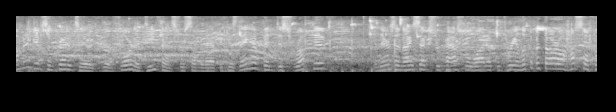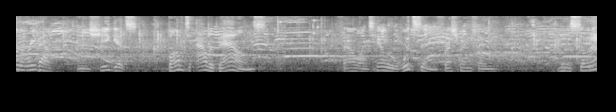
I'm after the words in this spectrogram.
I'm going to give some credit to the Florida defense for some of that because they have been disruptive. And there's a nice extra pass for wide open three. And look at Matharu hustle for the rebound. And she gets bumped out of bounds. Foul on Taylor Woodson, freshman from Minnesota.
